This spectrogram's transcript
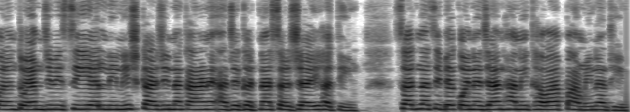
પરંતુ એમજીવીસીએલની નિષ્કાળજીના કારણે આજે ઘટના સર્જાઈ હતી. સદનસીબે કોઈને જાનહાનિ થવા પામી નથી,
